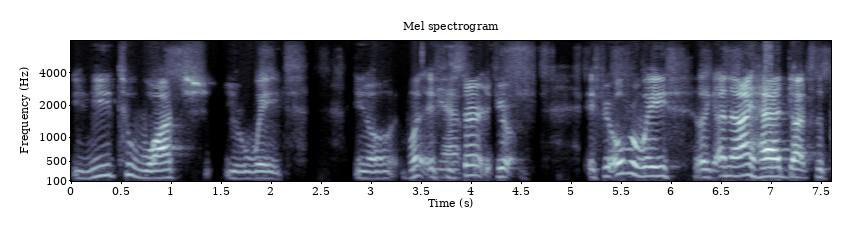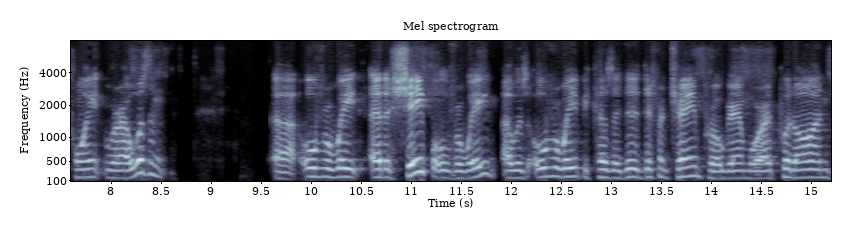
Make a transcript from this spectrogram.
you need to watch your weight. You know, what if Yeah. you start if you're if you're overweight, like and I had got to the point where I wasn't uh, overweight at a shape overweight. I was overweight because I did a different training program where I put on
